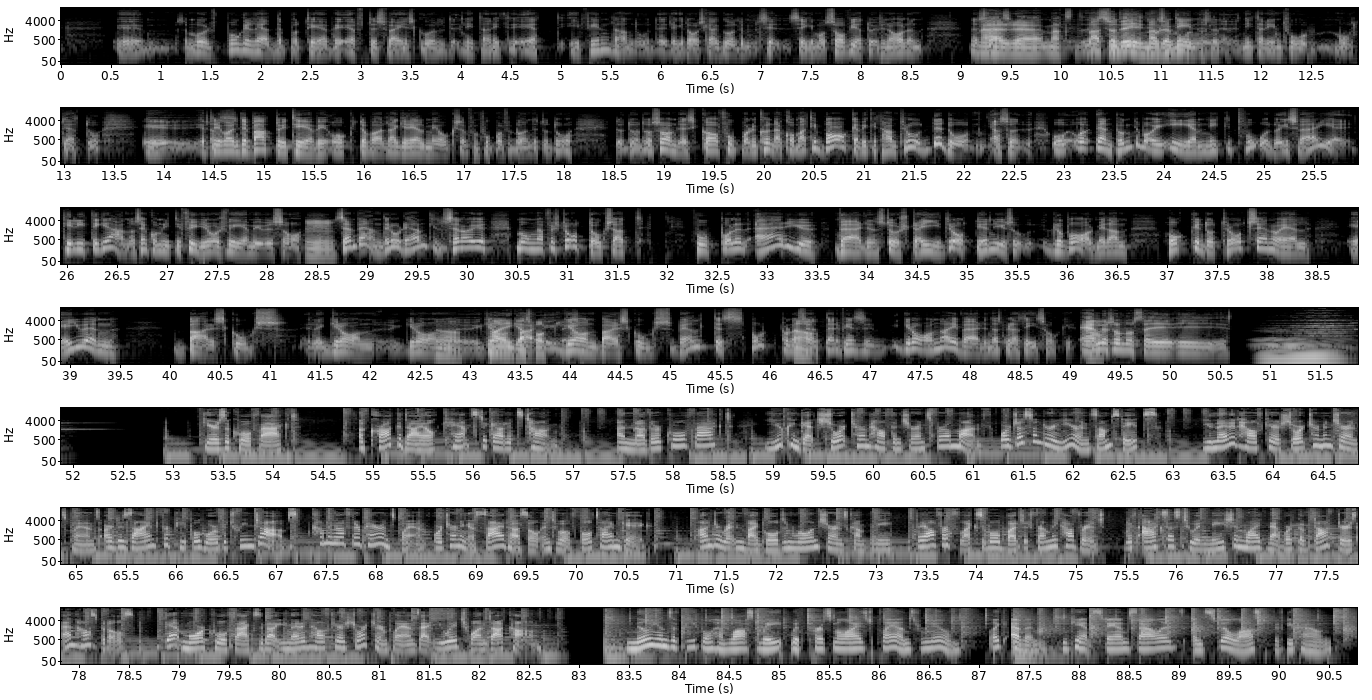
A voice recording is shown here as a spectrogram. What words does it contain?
eh, som Ulf Båge ledde på tv efter Sveriges guld 1991 i Finland då, det legendariska guldet, se- seger mot Sovjet då i finalen. När eh, Mats, Mats Sundin Mats gjorde mål Sundin på slutet. nitade in två mot ett. Då. Eh, efter det var en debatt då i tv och då var Lagrell med också från fotbollförbundet och då, då, då, då sa de det, ska fotbollen kunna komma tillbaka, vilket han trodde då. Alltså, och, och vändpunkten var ju EM 92 då i Sverige till lite grann och sen kom 94 års VM i USA. Sen vände det ordentligt. Sen har ju många förstått också att Fotbollen är ju världens största idrott. Den är ju så global medan hockeyn då trots NHL är ju en barrskogs eller gran, gran, Ja, gran, taigasport, liksom. granbarrskogsbältessport på något Ja. sätt. Där det finns granar i världen, där spelas det ishockey. Eller som de säger i Here's a cool fact a crocodile can't stick out its tongue. Another cool fact you can get short term health insurance for a month or just under a year in some states. United Healthcare short term insurance plans are designed for people who are between jobs, coming off their parents' plan, or turning a side hustle into a full time gig. Underwritten by Golden Rule Insurance Company, they offer flexible, budget friendly coverage with access to a nationwide network of doctors and hospitals. Get more cool facts about United Healthcare short term plans at uh1.com. Millions of people have lost weight with personalized plans from Noom, like Evan, who can't stand salads and still lost 50 pounds.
